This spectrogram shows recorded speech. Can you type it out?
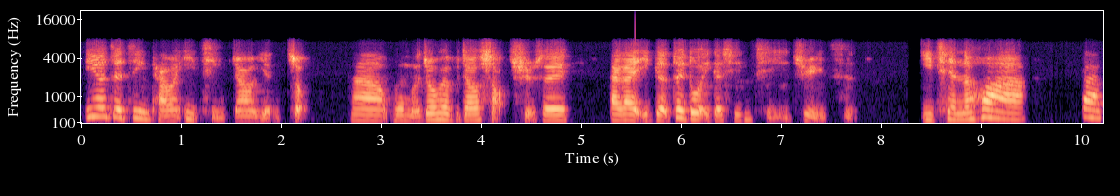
因为最近台湾疫情比较严重。那我们就会比较少去，所以大概一个最多一个星期去一次。以前的话，大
